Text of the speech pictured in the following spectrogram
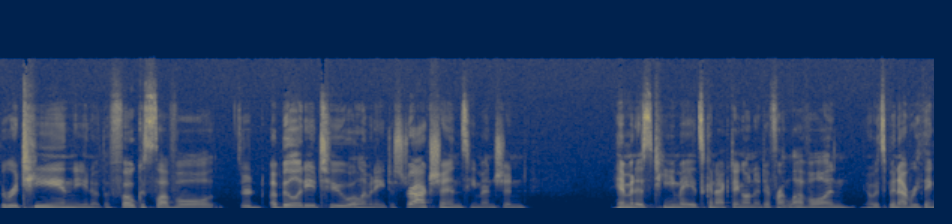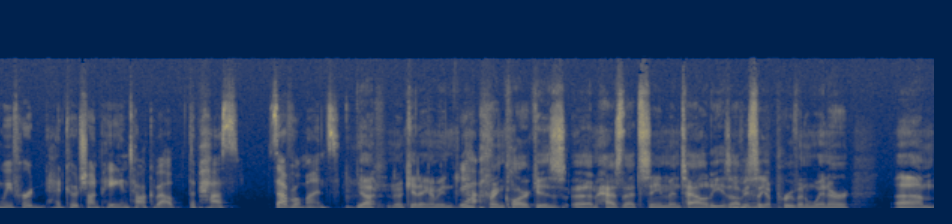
the routine, you know, the focus level, their ability to eliminate distractions. He mentioned him and his teammates connecting on a different level. And, you know, it's been everything we've heard head coach Sean Payton talk about the past several months. Yeah, no kidding. I mean, yeah. Frank Clark is um, has that same mentality. He's obviously mm-hmm. a proven winner. Um,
